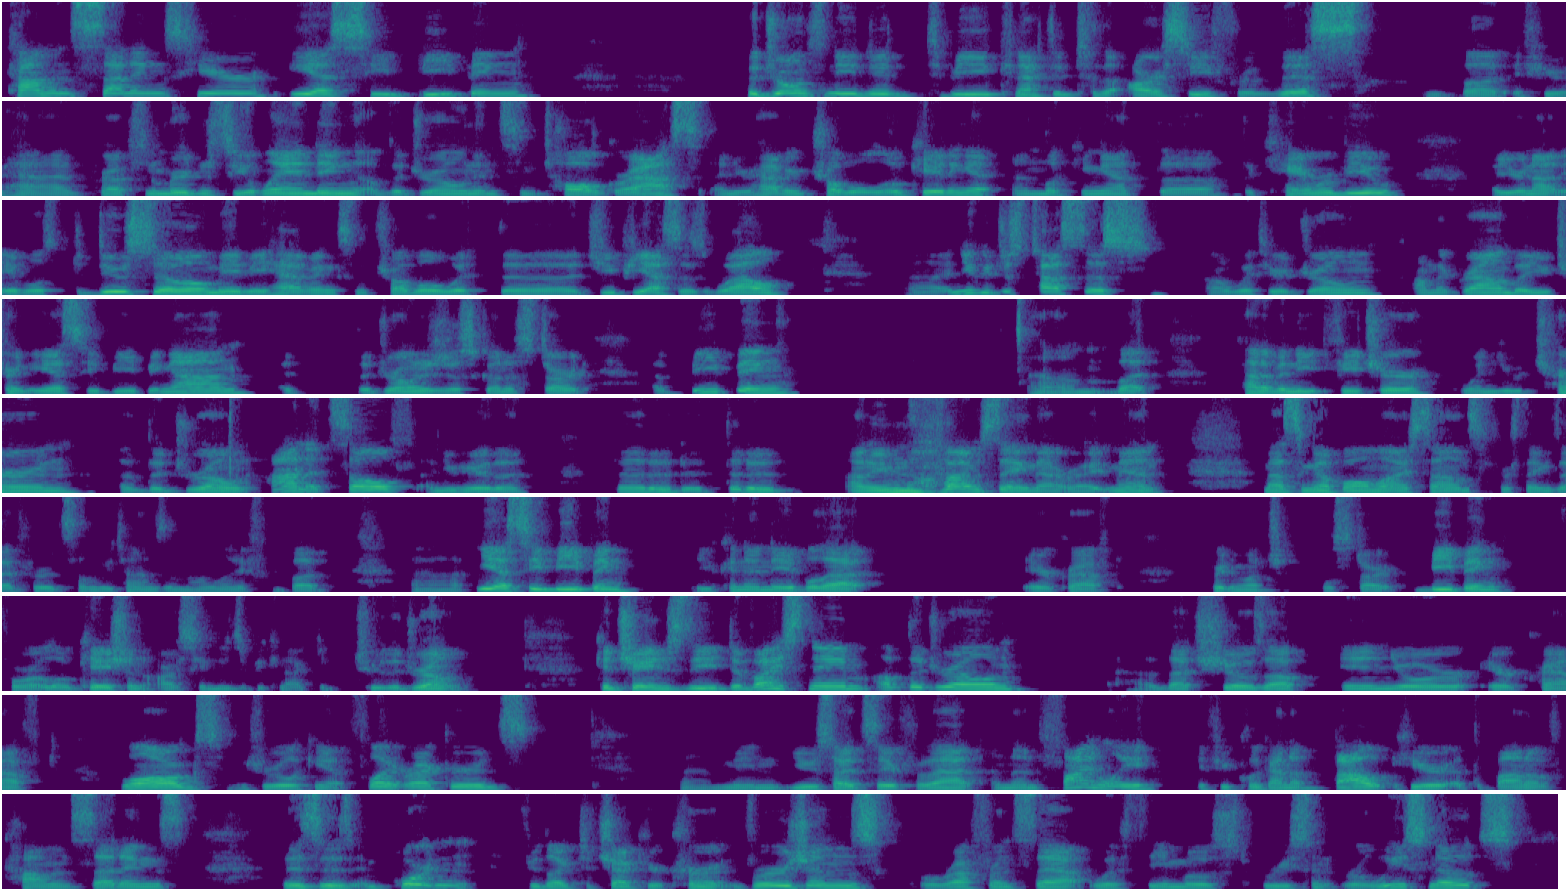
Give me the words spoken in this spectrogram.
Common settings here, ESC beeping. The drones needed to be connected to the RC for this but if you had perhaps an emergency landing of the drone in some tall grass and you're having trouble locating it and looking at the, the camera view, you're not able to do so, maybe having some trouble with the GPS as well. Uh, and you could just test this uh, with your drone on the ground, but you turn ESC beeping on, the drone is just going to start uh, beeping. Um, but kind of a neat feature when you turn the drone on itself and you hear the da -da -da I don't even know if I'm saying that right. Man, messing up all my sounds for things I've heard so many times in my life. But uh, ESC beeping, you can enable that. Aircraft pretty much will start beeping for a location. RC needs to be connected to the drone. Can change the device name of the drone. Uh, that shows up in your aircraft logs if you're looking at flight records. I mean, use I'd say for that. And then finally, if you click on About here at the bottom of Common Settings, this is important if you'd like to check your current versions reference that with the most recent release notes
